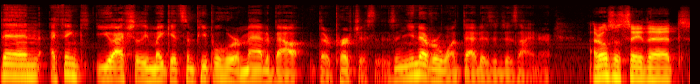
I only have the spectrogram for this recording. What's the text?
then I think you actually might get some people who are mad about their purchases. And you never want that as a designer. I'd also say that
